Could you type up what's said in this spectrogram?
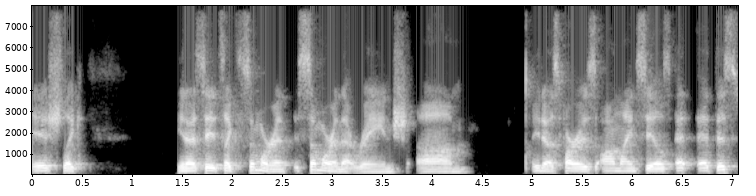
ish. Like, you know, I'd say it's like somewhere in somewhere in that range. Um, you know, as far as online sales at, at this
